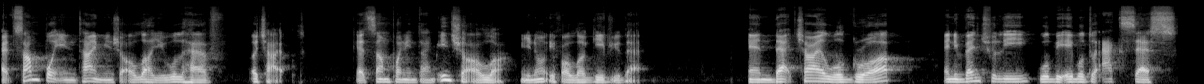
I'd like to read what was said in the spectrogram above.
at some point in time inshallah you will have a child. At some point in time inshallah you know if allah give you that. And that child will grow up and eventually will be able to access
